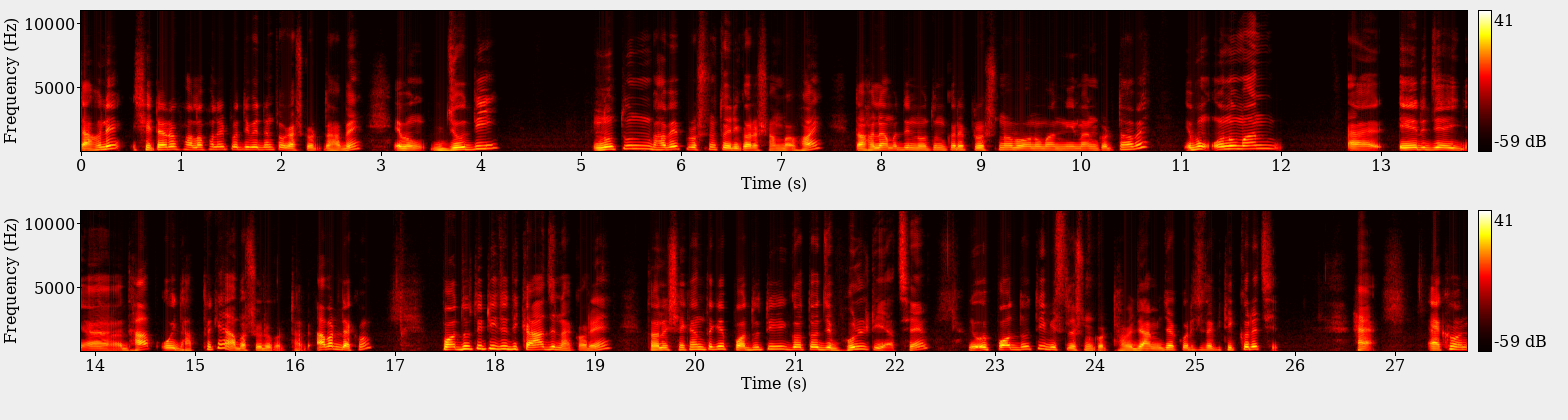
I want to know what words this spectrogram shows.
তাহলে সেটারও ফলাফলের প্রতিবেদন প্রকাশ করতে হবে এবং যদি নতুনভাবে প্রশ্ন তৈরি করা সম্ভব হয়, তাহলে আমাদের নতুন করে প্রশ্ন বা অনুমান নির্মাণ করতে হবে এবং অনুমান এর যে ধাপ, ওই ধাপ থেকে আবার শুরু করতে হবে। আবার দেখো, পদ্ধতিটি যদি কাজ না করে, তাহলে সেখান থেকে পদ্ধতিগত যে ভুলটি আছে ওই পদ্ধতি বিশ্লেষণ করতে হবে যে আমি যা করেছি তাকে ঠিক করেছি। হ্যাঁ এখন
